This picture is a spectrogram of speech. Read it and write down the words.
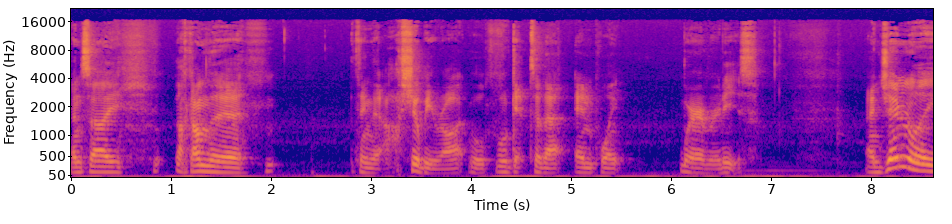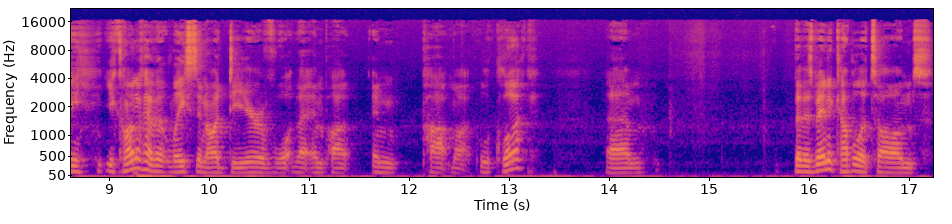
And so, like, I'm the thing that oh, she'll be right. We'll we'll get to that end point wherever it is. And generally, you kind of have at least an idea of what that end part, end part might look like. Um, but there's been a couple of times,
